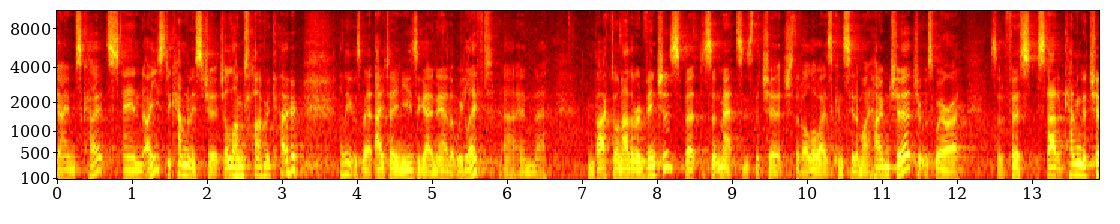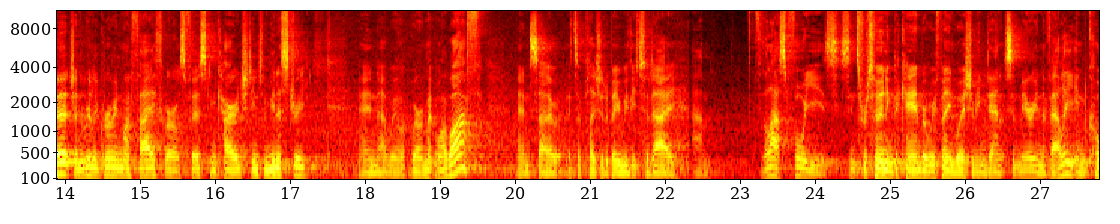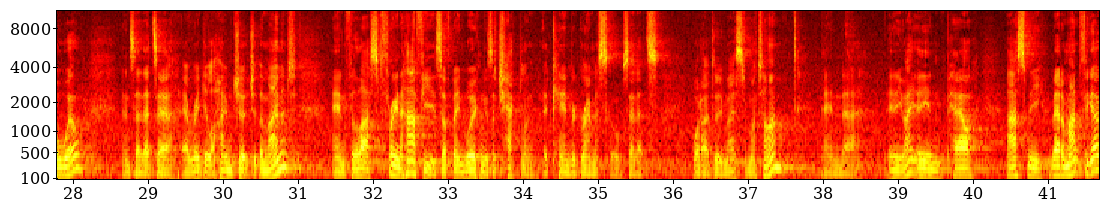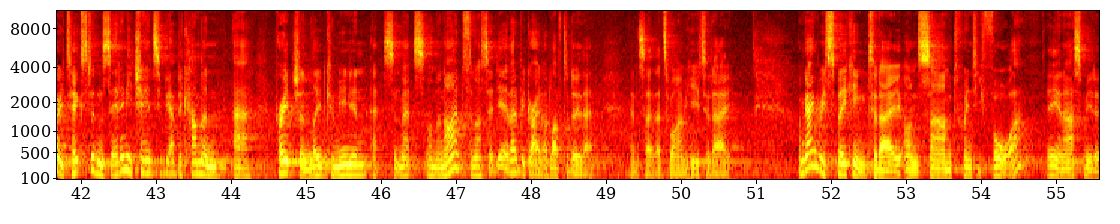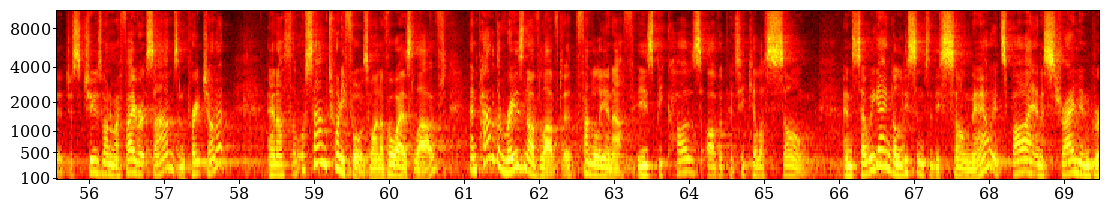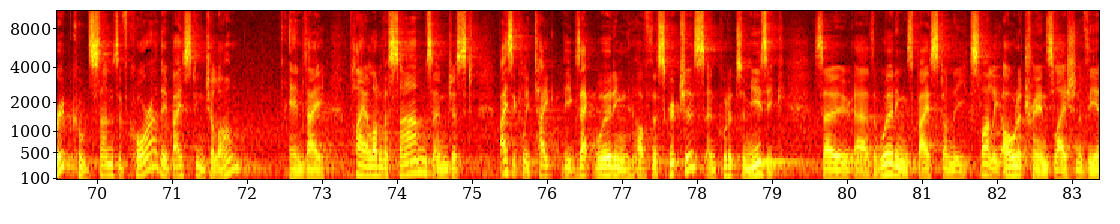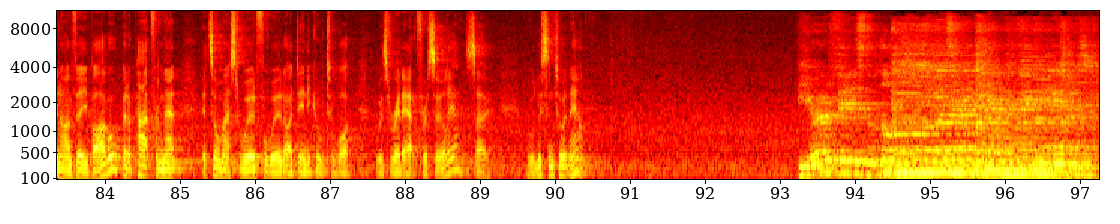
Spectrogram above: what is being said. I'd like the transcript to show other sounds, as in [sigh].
James Coats, and I used to come to this church a long [laughs] time ago. I think it was about 18 years ago now that we left uh, and uh, embarked on other adventures. But St Matt's is the church that I'll always consider my home church. It was where I sort of first started coming to church and really grew in my faith, where I was first encouraged into ministry, and uh, where, where, I met my wife. And so it's a pleasure to be with you today. Um, for the last four years since returning to Canberra, we've been worshipping down at St Mary in the Valley in Calwell. And so that's our, our regular home church at the moment. And for the last three and a half years, I've been working as a chaplain at Canberra Grammar School. So that's what I do most of my time. And uh, anyway, Ian Powell asked me about a month ago, he texted and said, Any chance you'd be able to come and uh, preach and lead communion at St Matt's on the 9th? And I said, Yeah, that'd be great. I'd love to do that. And so that's why I'm here today. I'm going to be speaking today on Psalm 24. Ian asked me to just choose one of my favourite Psalms and preach on it. And I thought, well, Psalm 24 is one I've always loved. And part of the reason I've loved it, funnily enough, is because of a particular song. And so we're going to listen to this song now. It's by an Australian group called Sons of Korah. They're based in Geelong. And they play a lot of the Psalms and just basically take the exact wording of the scriptures and put it to music. So uh, the wording's based on the slightly older translation of the NIV Bible, but apart from that, it's almost word for word identical to what was read out for us earlier, so we'll listen to it now. The earth is the Lord's and everything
